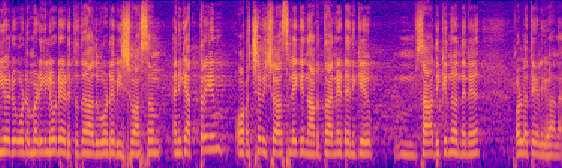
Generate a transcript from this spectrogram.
ഈ ഒരു ഉടമ്പടിയിലൂടെ എടുത്തത് അതുപോലെ വിശ്വാസം എനിക്ക് അത്രയും ഉറച്ച വിശ്വാസത്തിലേക്ക് നടത്താനായിട്ട് എനിക്ക് സാധിക്കുന്നു എന്നതിന് ഉള്ള തെളിവാണ്.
